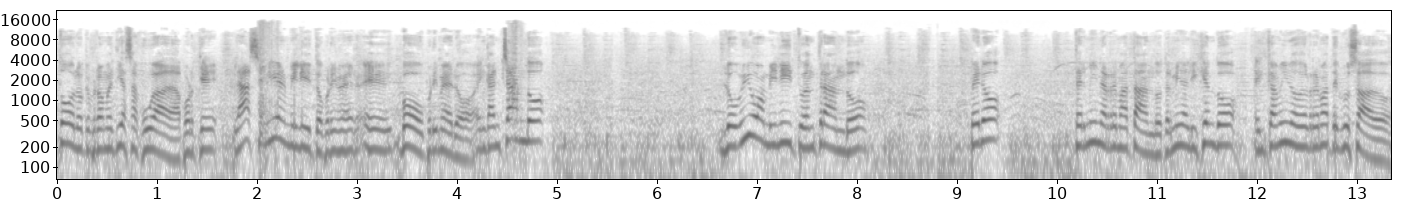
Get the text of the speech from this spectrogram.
Todo lo que prometía esa jugada. Porque la hace bien Milito primero. Eh, Bow primero. Enganchando. Lo vio a Milito entrando. Pero termina rematando. Termina eligiendo el camino del remate cruzado.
